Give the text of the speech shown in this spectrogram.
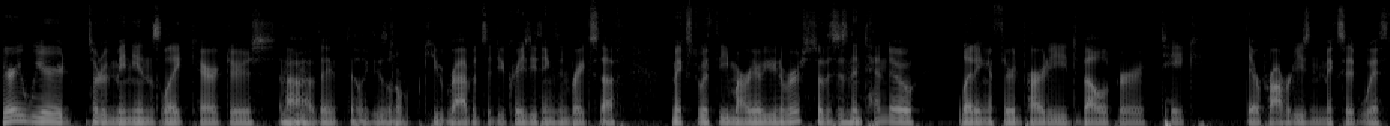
very weird sort of minions like characters. Uh, Mhm. they they're like these little cute rabbits that do crazy things and break stuff, mixed with the Mario universe. So this is Mhm. Nintendo letting a third party developer take their properties and mix it with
